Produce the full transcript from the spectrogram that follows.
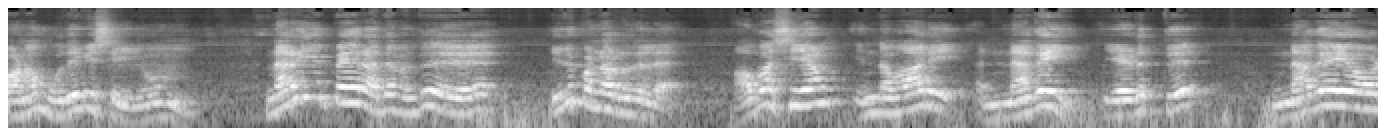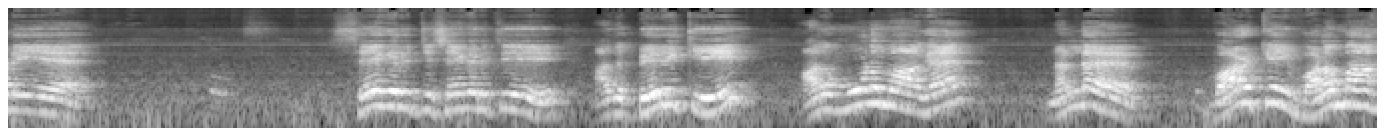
பணம் உதவி செய்யும். நிறைய பேர் அதை வந்து இது பண்ணுறதில்ல. அவசியம் இந்த மாதிரி நகை எடுத்து நகையோடைய சேகரித்து சேகரித்து அதை பெருக்கி அதன் மூலமாக நல்ல வாழ்க்கை வளமாக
